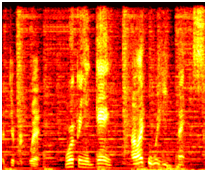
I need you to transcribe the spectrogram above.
a different way. Work on your game. I like the way he thinks.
